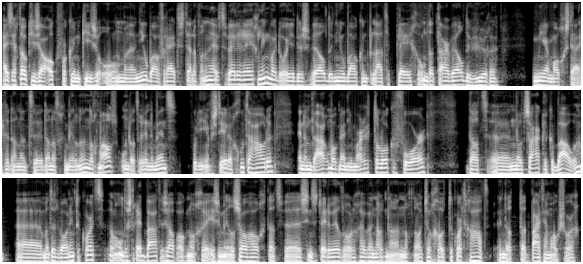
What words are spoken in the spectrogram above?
Hij zegt ook, je zou ook voor kunnen kiezen om nieuwbouw vrij te stellen van een eventuele regeling. Waardoor je dus wel de nieuwbouw kunt laten plegen, omdat daar wel de huren meer mogen stijgen dan het, dan het gemiddelde. Nogmaals, om dat rendement voor die investeerder goed te houden. En om daarom ook naar die markt te lokken voor dat uh, noodzakelijke bouwen. Uh, want het woningtekort, onderstreept Baten zelf ook nog, is inmiddels zo hoog dat we sinds de Tweede Wereldoorlog hebben nog, nog nooit zo'n groot tekort gehad. En dat, dat baart hem ook zorgen.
